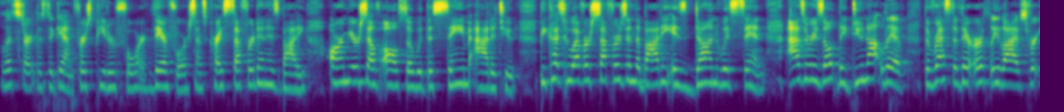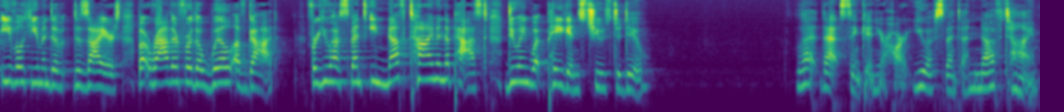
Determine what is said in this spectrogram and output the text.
Let's start this again. 1 Peter 4. Therefore, since Christ suffered in his body, arm yourself also with the same attitude, because whoever suffers in the body is done with sin. As a result, they do not live the rest of their earthly lives for evil human de- desires, but rather for the will of God. For you have spent enough time in the past doing what pagans choose to do. Let that sink in your heart. You have spent enough time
